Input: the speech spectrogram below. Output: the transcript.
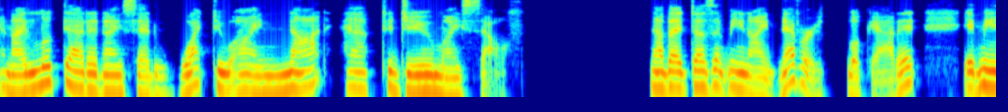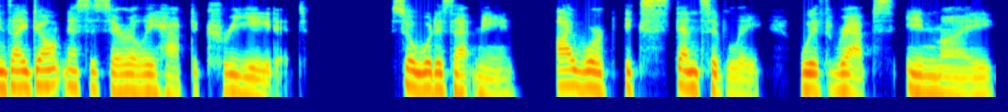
And I looked at it and I said, what do I not have to do myself? Now, that doesn't mean I never look at it. It means I don't necessarily have to create it. So, what does that mean? I work extensively with reps in my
